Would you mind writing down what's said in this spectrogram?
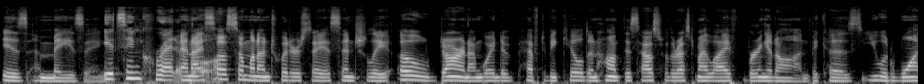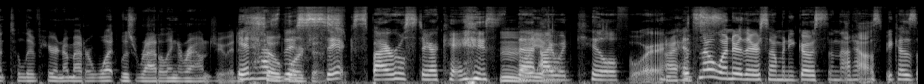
is amazing. it's incredible. and I saw someone on Twitter say essentially, "Oh darn, I'm going to have to be killed and haunt this house for the rest of my life. Bring it on!" Because you would want to live here no matter what was rattling around you. It is it has so this gorgeous. sick spiral staircase mm. that Oh, yeah. I would kill for. Have it's no wonder there are so many ghosts in that house because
